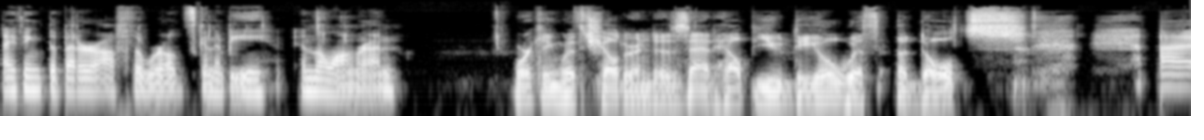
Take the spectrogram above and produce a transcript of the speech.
I think the better off the world's going to be in the long run working with children, does that help you deal with adults? Uh,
